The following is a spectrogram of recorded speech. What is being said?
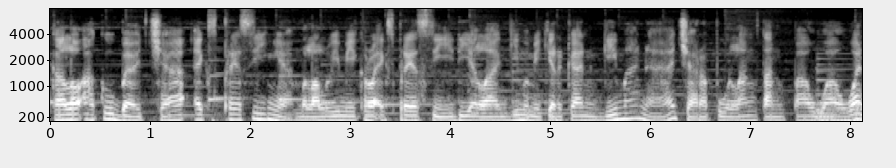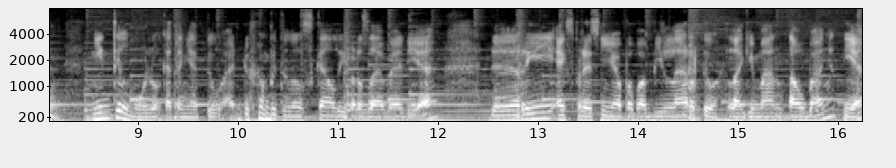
Kalau aku baca ekspresinya melalui mikro ekspresi Dia lagi memikirkan gimana cara pulang tanpa wawan. Ngintil mulu katanya tuh. Aduh betul sekali persahabat ya. Dari ekspresinya Papa Bilar tuh lagi mantau banget ya.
